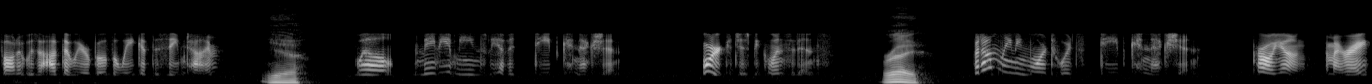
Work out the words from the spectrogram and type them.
Thought it was odd that we were both awake at the same time? Yeah. Well, maybe it means we have a deep connection. Or it could just be coincidence. Right. But I'm leaning more towards deep connection. Carl Jung, am I right?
